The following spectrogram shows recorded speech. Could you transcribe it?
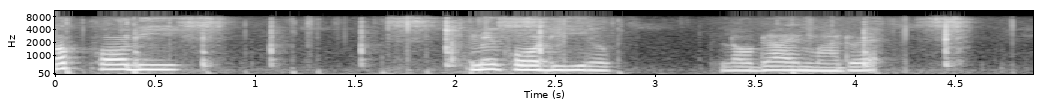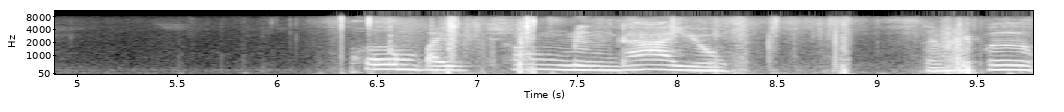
ครับพอดี ไม่พอดีหรอกเราได้มาด้วย พิ่มไปช่องหนึ่งได้อยู่ แต่ไม่เพิ่ม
